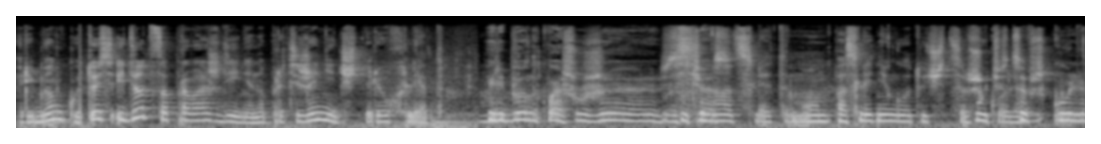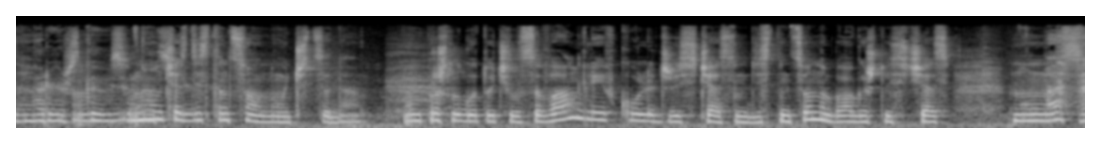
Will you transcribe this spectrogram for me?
ребенку. То есть идет сопровождение на протяжении четырех лет. Ребенок ваш уже 18 сейчас... лет ему. Он последний год учится в школе. Учится в школе да. в норвежской 18 ну, Он сейчас лет. дистанционно учится, да. Он прошлый год учился в Англии в колледже, сейчас он дистанционно, благо, что сейчас ну, масса,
